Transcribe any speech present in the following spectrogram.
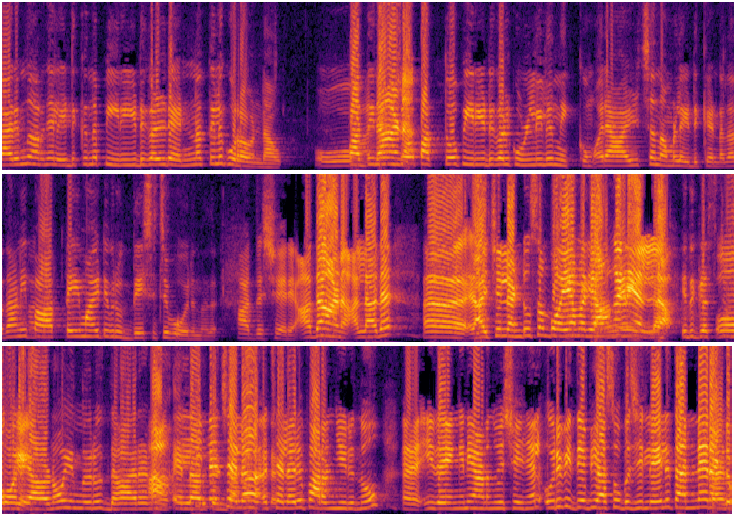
കാര്യം എന്ന് പറഞ്ഞാൽ എടുക്കുന്ന പീരീഡുകളുടെ എണ്ണത്തിൽ കുറവുണ്ടാവും. പതിനഞ്ചോ പത്തോ പീരീഡുകൾക്കുള്ളിൽ നിൽക്കും. ഒരാഴ്ച നമ്മൾ എടുക്കേണ്ടത്. അതാണ് ഈ പാർട്ട് ടൈം ആയിട്ട് ഇവർ ഉദ്ദേശിച്ചു പോരുന്നത്. അത് ശരി. അതാണ്. അല്ലാതെ ആഴ്ചയിൽ രണ്ടു ദിവസം പോയാൽ മതി. അങ്ങനെയല്ല. ഇത് ഗസ്റ്റ് പോലെയാണോ എന്നൊരു ധാരണ എല്ലാവർക്കും ചില ചിലര് പറഞ്ഞിരുന്നു ഇത് എങ്ങനെയാണെന്ന് വെച്ച് കഴിഞ്ഞാൽ ഒരു വിദ്യാഭ്യാസ ഉപജില്ലയിൽ തന്നെ രണ്ട്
